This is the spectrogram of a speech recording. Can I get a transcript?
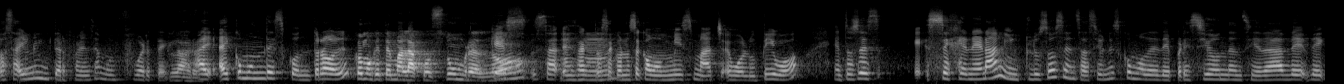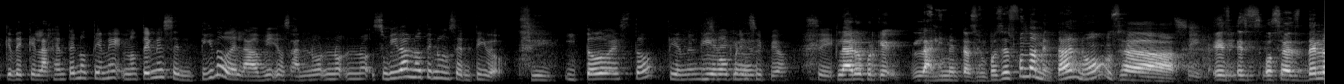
o sea, hay una interferencia muy fuerte. Claro. Hay, hay, como un descontrol. Como que te malacostumbras, ¿no? exacto, se conoce como mismatch evolutivo. Entonces, se generan incluso sensaciones como de depresión, de ansiedad, de, de, que la gente no tiene, no tiene sentido de la vida, o sea, no, no, no, su vida no tiene un sentido. Sí. Y todo esto tiene el mismo principio. Sí. Claro, porque la alimentación pues es fundamental, ¿no? O sea, es, o sea, es de,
